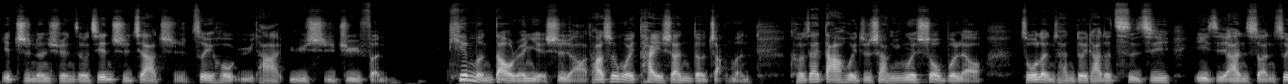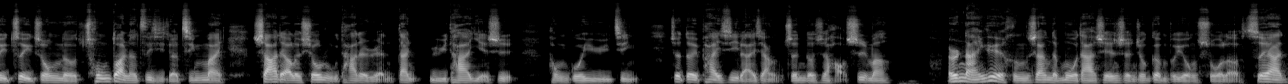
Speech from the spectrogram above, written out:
也只能选择坚持价值，最后与他玉石俱焚。天门道人也是啊，他身为泰山的掌门，可在大会之上，因为受不了左冷禅对他的刺激以及暗算，所以最终呢，冲断了自己的经脉，杀掉了羞辱他的人，但与他也是同归于尽。这对派系来讲，真的是好事吗？而南岳衡山的莫大先生就更不用说了，虽然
